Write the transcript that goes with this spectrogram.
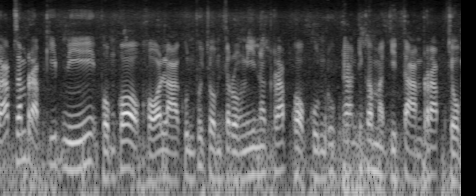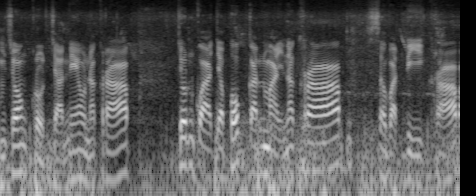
ครับสำหรับคลิปนี้ผมก็ขอลาคุณผู้ชมตรงนี้นะครับ ขอบคุณทุกท่านที่เข้ามาติดตามรับชมช่องโกรดจาแนลนะครับ จนกว่าจะพบกันใหม่นะครับ สวัสดีครับ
